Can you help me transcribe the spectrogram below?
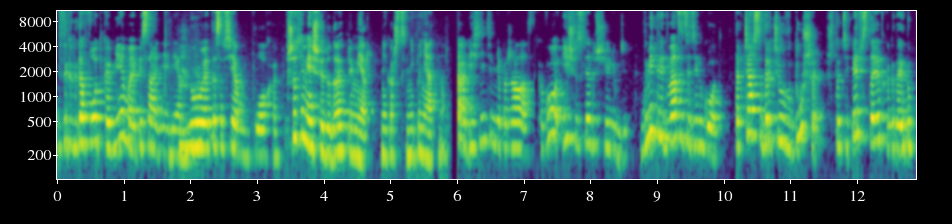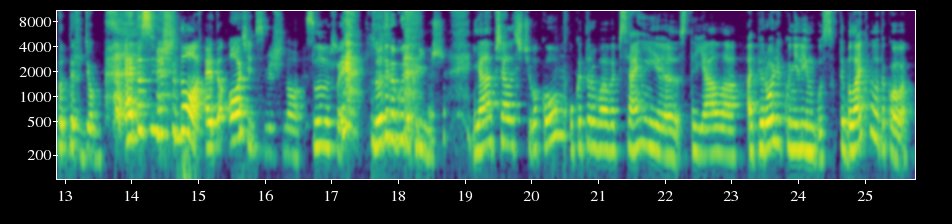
Это когда фотка мем и описание мем. Ну, это совсем плохо. Что ты имеешь в виду? Давай пример. Мне кажется, непонятно. Объясните мне, пожалуйста, кого ищут следующие люди? Дмитрий, 21 год. Так часто дрочил в душе, что теперь встает, когда иду под дождем. Это смешно, это очень смешно. Слушай, Но это какой-то кринж. я общалась с чуваком, у которого в описании стояла апероли кунилингус. Ты бы лайкнула такого?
